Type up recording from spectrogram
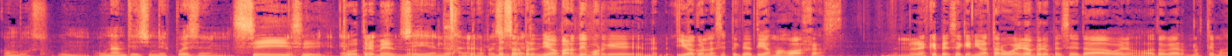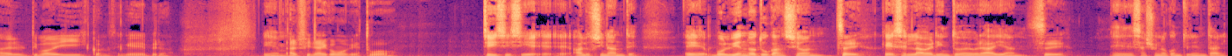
con vos. Un, un antes y un después en... Sí, sí, en- estuvo en- tremendo. sí, en lo- los Me sorprendió aparte porque iba con las expectativas más bajas. No es que pensé que no iba a estar bueno, pero pensé, ah, bueno, va a tocar los temas del último disco, no sé qué, pero Bien. al final como que estuvo... Sí, sí, sí, eh, eh, alucinante. Eh, volviendo a tu canción, Sí, que es El laberinto de Brian, sí. de Desayuno Continental.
